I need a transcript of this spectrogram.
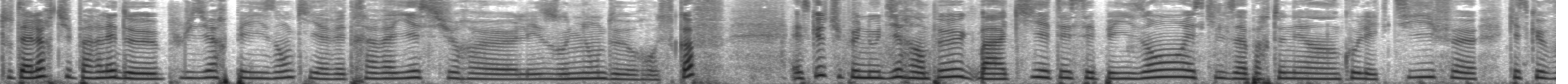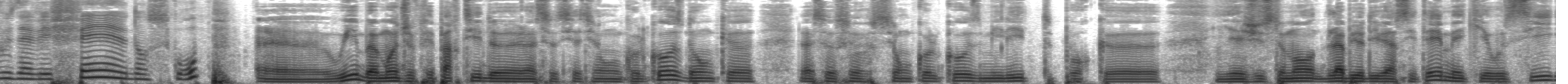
Tout à l'heure, tu parlais de plusieurs paysans qui avaient travaillé sur euh, les oignons de Roscoff. Est-ce que tu peux nous dire un peu bah, qui étaient ces paysans? Est-ce qu'ils appartenaient à un collectif? Euh, Qu'est-ce que vous avez fait dans ce groupe? Euh, Oui, bah moi je fais partie de l'association Colcause. Donc euh, l'association Colcause milite pour qu'il y ait justement de la biodiversité, mais qu'il y ait aussi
